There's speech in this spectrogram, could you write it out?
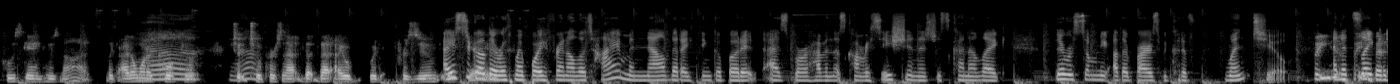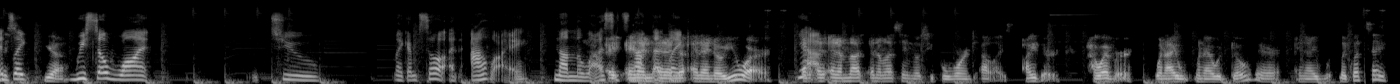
who's gay and who's not? Like I don't want to Yeah. co- to, Yeah. to a person that, that, that I would presume. I used to go there with my boyfriend all the time. And now that I think about it as we're having this conversation, it's just kind of like there were so many other bars we could have went to. But, and know, it's but- like- but at it's like- yeah. We still want to like I'm still an ally nonetheless. It's and, not and, that and, I- like and I know you are. yeah. And, and I'm not and I'm not saying those people weren't allies either. However, when I when I would go there and I like let's say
